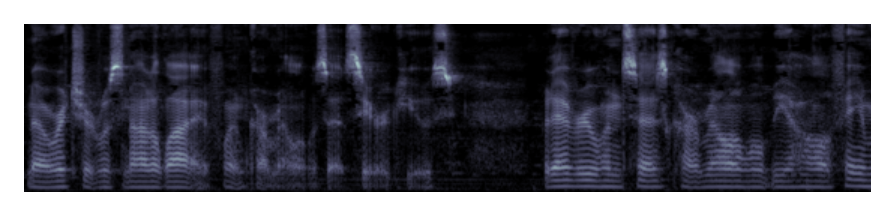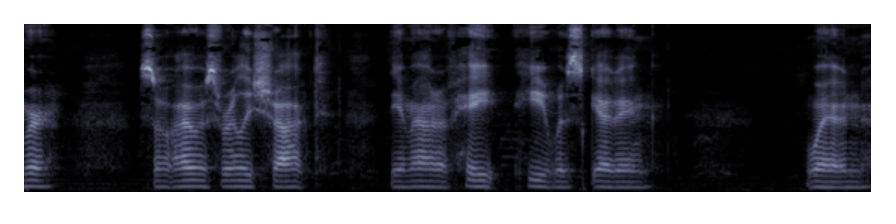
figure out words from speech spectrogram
No, Richard was not alive when Carmelo was at Syracuse. But everyone says Carmelo will be a Hall of Famer, so I was really shocked the amount of hate he was getting when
